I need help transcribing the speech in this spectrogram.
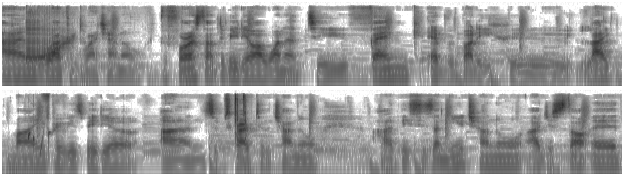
and welcome to my channel. Before I start the video, I wanted to thank everybody who liked my previous video and subscribed to the channel. Uh, this is a new channel I just started.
